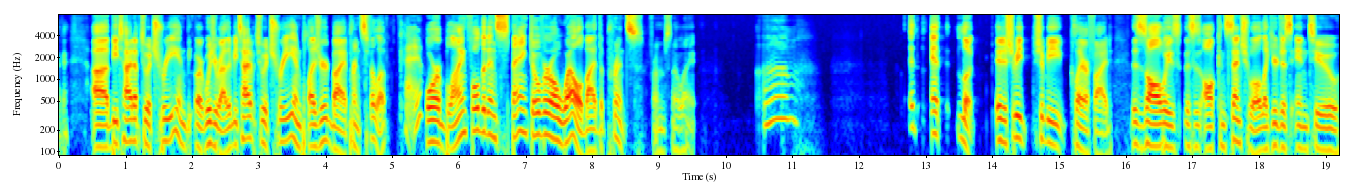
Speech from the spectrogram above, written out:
Okay. Uh, be tied up to a tree and, be, or would you rather be tied up to a tree and pleasured by Prince Philip, Okay. or blindfolded and spanked over a well by the prince from Snow White? Um it, and look, it should be should be clarified. This is always this is all consensual. Like you're just into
